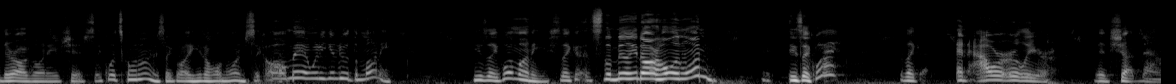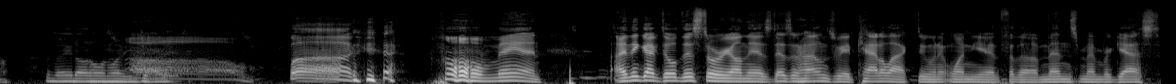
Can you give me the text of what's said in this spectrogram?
They're all going ape shit. She's like, "What's going on?" He's like, "Well, I hit a hole in one." She's like, "Oh man, what are you gonna do with the money?" He's like, "What money?" She's like, "It's the million dollar hole in one." He's like, "What?" Like an hour earlier, it shut down. The million dollar hole in one. He. Oh fuck! Oh man, I think I've told this story on there. As Desert Highlands, we had Cadillac doing it one year for the men's member guest.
